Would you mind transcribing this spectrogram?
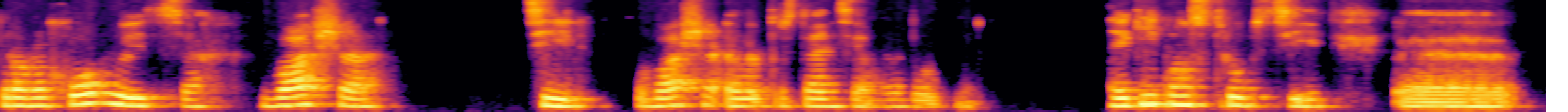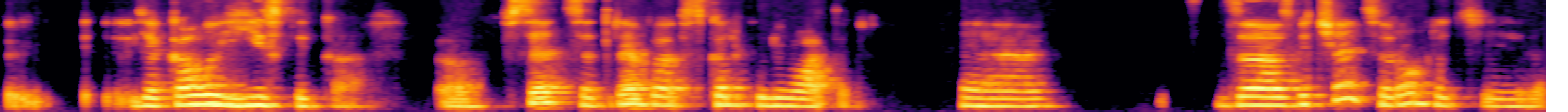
прораховується ваша ціль, ваша електростанція майбутнє. Які конструкції, е, яка логістика, е, все це треба скалькулювати. Е, Зазвичай це роблять е,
